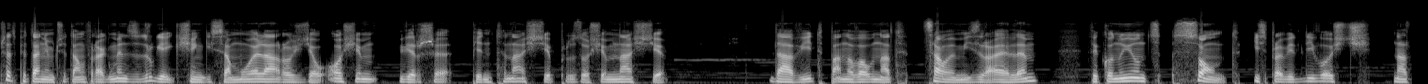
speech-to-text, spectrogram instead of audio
Przed pytaniem czytam fragment z drugiej księgi Samuela, rozdział 8, wiersze 15 plus 18. Dawid panował nad całym Izraelem, wykonując sąd i sprawiedliwość nad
